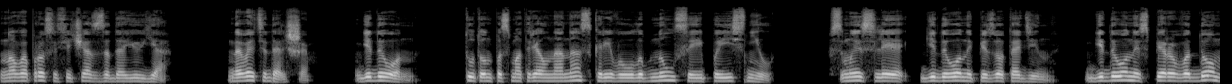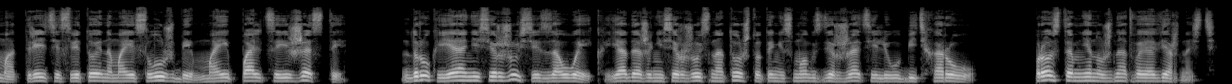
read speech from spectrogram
Но вопросы сейчас задаю я. Давайте дальше. Гедеон. Тут он посмотрел на нас, криво улыбнулся и пояснил. В смысле, Гедеон эпизод один. Гедеон из первого дома, третий святой на моей службе, мои пальцы и жесты. Друг, я не сержусь из-за Уэйк. Я даже не сержусь на то, что ты не смог сдержать или убить Хароу. Просто мне нужна твоя верность.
